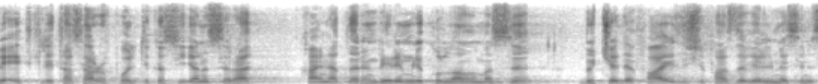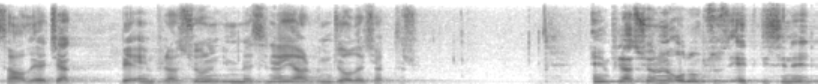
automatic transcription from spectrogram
ve etkili tasarruf politikası yanı sıra kaynakların verimli kullanılması bütçede faiz işi fazla verilmesini sağlayacak ve enflasyonun inmesine yardımcı olacaktır. Enflasyonun olumsuz etkisini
